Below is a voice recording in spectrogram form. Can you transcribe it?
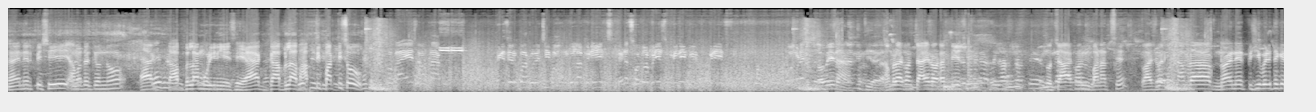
নাইনের পিসি আমাদের জন্য এক গাবলা মুড়ি নিয়েছে এক গাবলা ভাবতে পারতিছো? ব্রিজের উপর রয়েছি বাংলা ব্রিজ এটা ছোট ব্রিজ মিনি ব্রিজ। তবে না আমরা এখন চায়ের অর্ডার দিয়েছি তো চা এখন বানাচ্ছে। তো আসবে আমরা নয়নের পিসি বাড়ি থেকে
